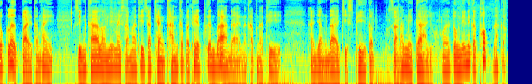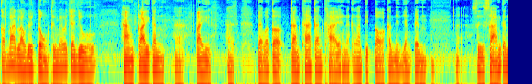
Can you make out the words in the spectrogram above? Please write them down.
ยกเลิกไปทำให้สินค้าเหล่านี้ไม่สามารถที่จะแข่งขันกับประเทศเพื่อนบ้านได้นะครับนะที่ยังได้ GSP กับสหรัฐอเมริกาอยู่เพราะตรงนี้นี่กระทบนะกับบ้านเราโดยตรง ถึงแม้ว่าจะอยู่ห่างไกลกันไป แต่ว่าก็การค้าการขายนะการติดต่อกันนี่ยังเป็นสื่อสารกัน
